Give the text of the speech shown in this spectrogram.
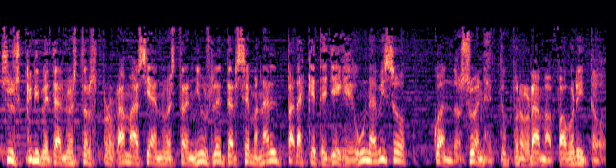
Suscríbete a nuestros programas y a nuestra newsletter semanal para que te llegue un aviso cuando suene tu programa favorito.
